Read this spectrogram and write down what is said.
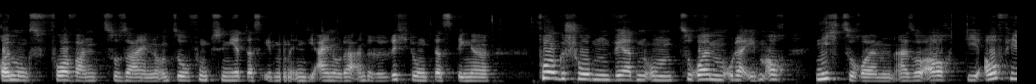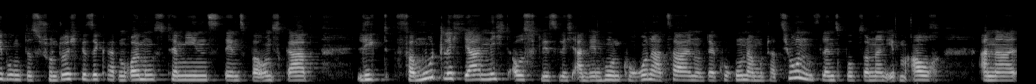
Räumungsvorwand zu sein. Und so funktioniert das eben in die eine oder andere Richtung, dass Dinge vorgeschoben werden, um zu räumen oder eben auch nicht zu räumen. Also auch die Aufhebung des schon durchgesickerten Räumungstermins, den es bei uns gab, liegt vermutlich ja nicht ausschließlich an den hohen Corona-Zahlen und der Corona-Mutation in Flensburg, sondern eben auch an einer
